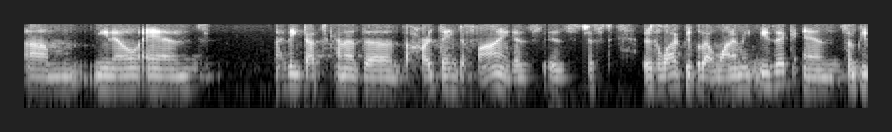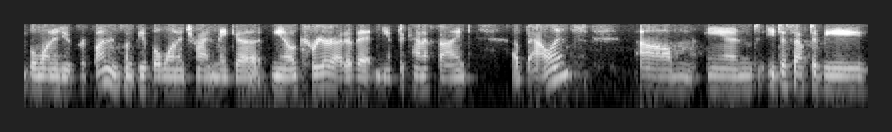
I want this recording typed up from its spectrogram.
Um, you know, and I think that's kind of the the hard thing to find is is just there's a lot of people that want to make music and some people want to do it for fun and some people want to try and make a you know a career out of it and you have to kind of find a balance. Um, and you just have to be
